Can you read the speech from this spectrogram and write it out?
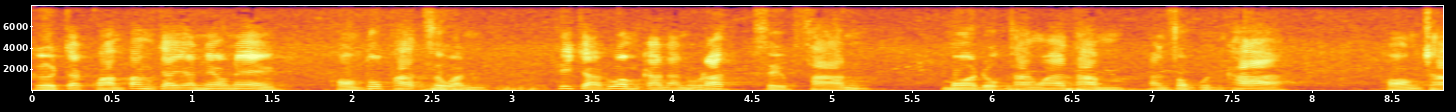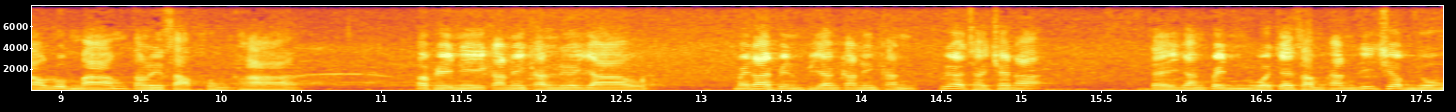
เกิดจากความตั้งใจอันแน่วแน่ของทุกภาคส่วน ที่จะร่วมการอนุรักษ์สืบสารมรดกทางวัฒนธรรม อันทรงคุณค่า ของชาวลุ่มน้ำทะเลสาบสงขลาประเพณีการแข่งขันเรือยาว ไม่ได้เป็นเพียงการแข่งขันเพื่อชัยชนะ แต่ยังเป็นหัวใจสำคัญที่เชื่อมโยง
